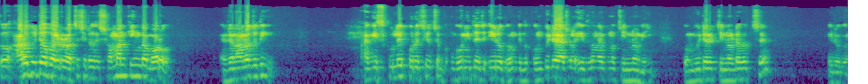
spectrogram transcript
তো আরও দুইটা অপারেটর আছে, সেটা হচ্ছে সমান কিংবা বড়। এজন্য আমরা যদি আগে স্কুলে পড়েছি হচ্ছে গণিতে যে এইরকম, কিন্তু কম্পিউটার আসলে এই ধরনের কোনো চিহ্ন নেই। কম্পিউটারের চিহ্নটা হচ্ছে এরকম।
